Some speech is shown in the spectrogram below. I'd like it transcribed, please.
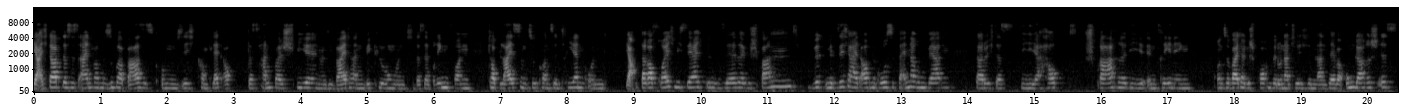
ja, ich glaube, das ist einfach eine super Basis, um sich komplett auf das Handballspielen und die Weiterentwicklung und das Erbringen von Top-Leistung zu konzentrieren. Und ja, darauf freue ich mich sehr. Ich bin sehr, sehr gespannt. Wird mit Sicherheit auch eine große Veränderung werden, dadurch, dass die Hauptsprache, die im Training und so weiter gesprochen wird und natürlich im Land selber Ungarisch ist.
